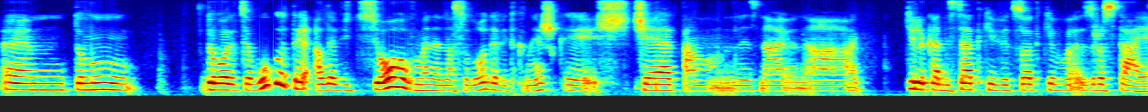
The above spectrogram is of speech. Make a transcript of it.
Ем, тому доводиться гуглити, але від цього в мене насолода від книжки ще там, не знаю, на кілька десятків відсотків зростає.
